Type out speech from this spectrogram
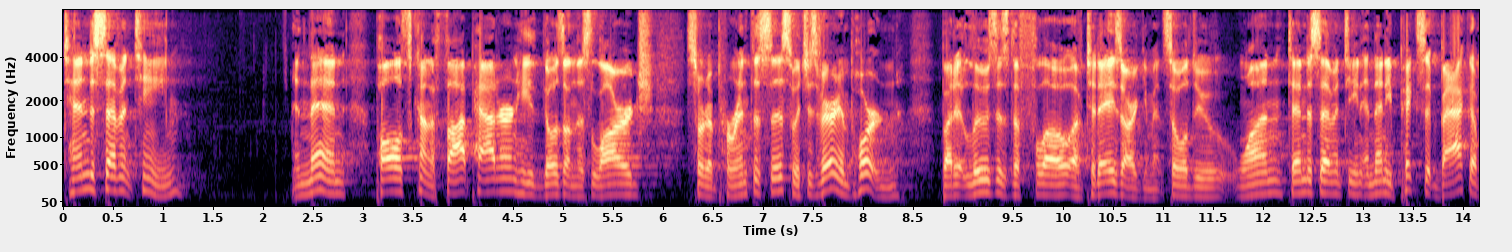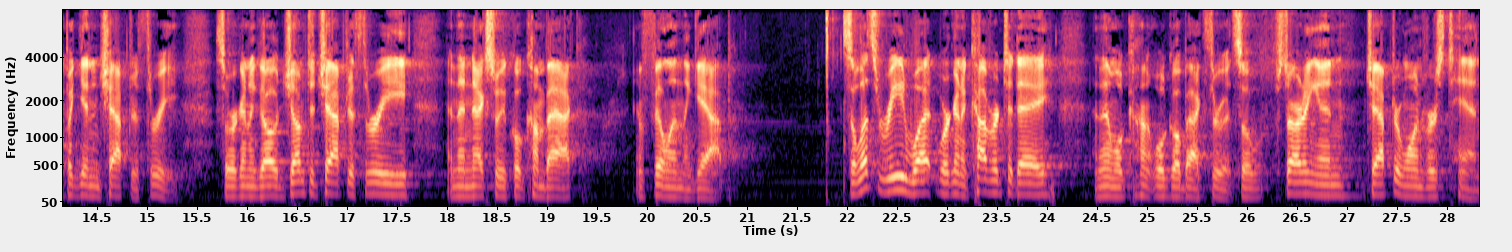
10 to 17. And then Paul's kind of thought pattern, he goes on this large sort of parenthesis, which is very important, but it loses the flow of today's argument. So we'll do 1, 10 to 17, and then he picks it back up again in chapter 3. So we're going to go jump to chapter 3, and then next week we'll come back and fill in the gap. So let's read what we're going to cover today and then we'll, we'll go back through it. So, starting in chapter 1, verse 10,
